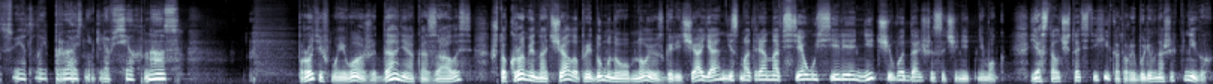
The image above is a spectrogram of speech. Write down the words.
светлый праздник для всех нас. Против моего ожидания оказалось, что кроме начала, придуманного мною сгоряча, я, несмотря на все усилия, ничего дальше сочинить не мог. Я стал читать стихи, которые были в наших книгах,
